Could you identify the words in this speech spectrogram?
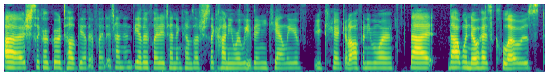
Uh, she's like, I'll go tell the other flight attendant. The other flight attendant comes up. She's like, honey, we're leaving. You can't leave. You can't get off anymore. That that window has closed.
